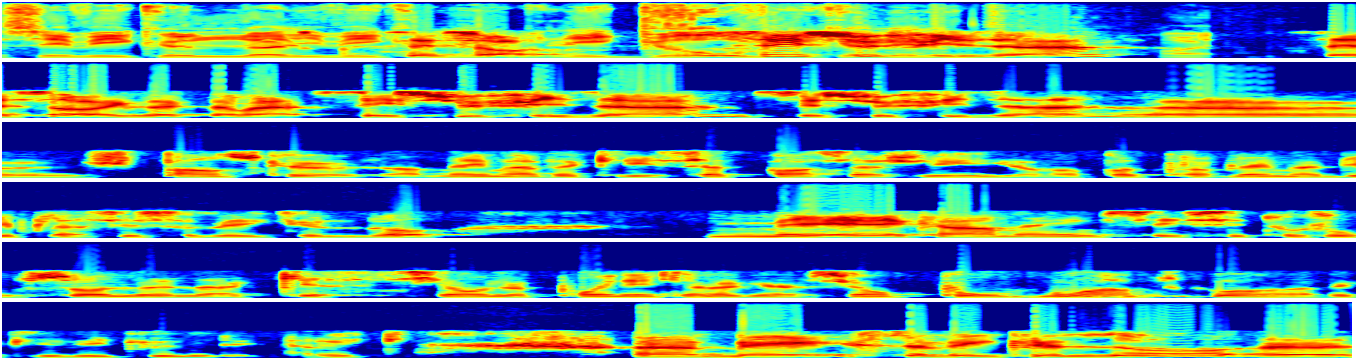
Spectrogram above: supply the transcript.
ces véhicules-là, les véhicules. C'est ça. Les gros C'est véhicules. suffisant. électriques. Ouais. C'est ça, exactement. C'est suffisant, c'est suffisant. Euh, je pense que même avec les sept passagers, il n'y aura pas de problème à déplacer ce véhicule-là. Mais quand même, c'est toujours ça la question, le point d'interrogation pour moi, en tout cas, avec les véhicules électriques. Euh, mais ce véhicule-là euh,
